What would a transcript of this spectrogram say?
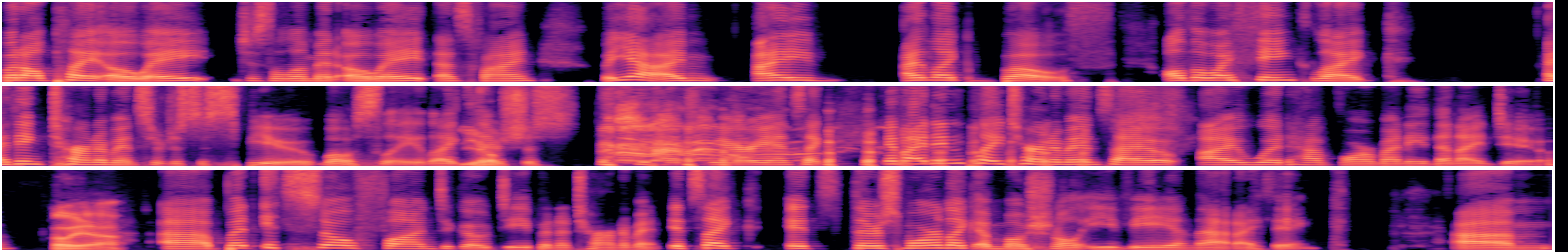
But I'll play 08, just a limit 08. That's fine. But yeah, I'm I I like both. Although I think like I think tournaments are just a spew mostly. Like yep. there's just too much variance. Like if I didn't play tournaments, I I would have more money than I do. Oh yeah. Uh, but it's so fun to go deep in a tournament. It's like it's there's more like emotional EV in that. I think. Um,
